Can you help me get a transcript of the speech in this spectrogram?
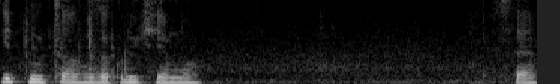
І тут закручуємо. Все,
